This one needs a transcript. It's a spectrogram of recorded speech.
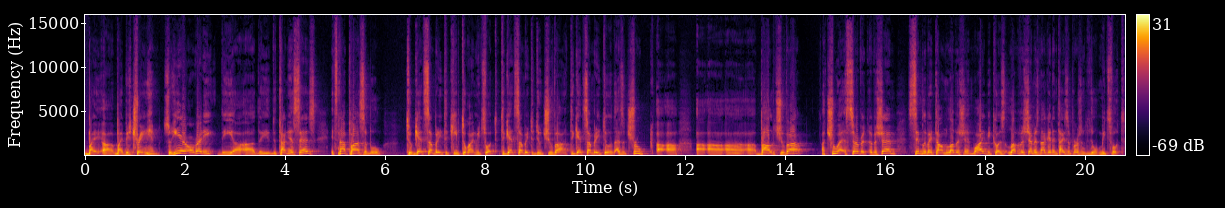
by uh, by betraying him. So here already the uh, uh, the the Tanya says it's not possible to get somebody to keep Torah and mitzvot, to get somebody to do tshuva, to get somebody to as a true uh, uh, uh, uh Baal tshuva. A true servant of Hashem simply by telling love Hashem. Why? Because love of Hashem is not going to entice a person to do mitzvot.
